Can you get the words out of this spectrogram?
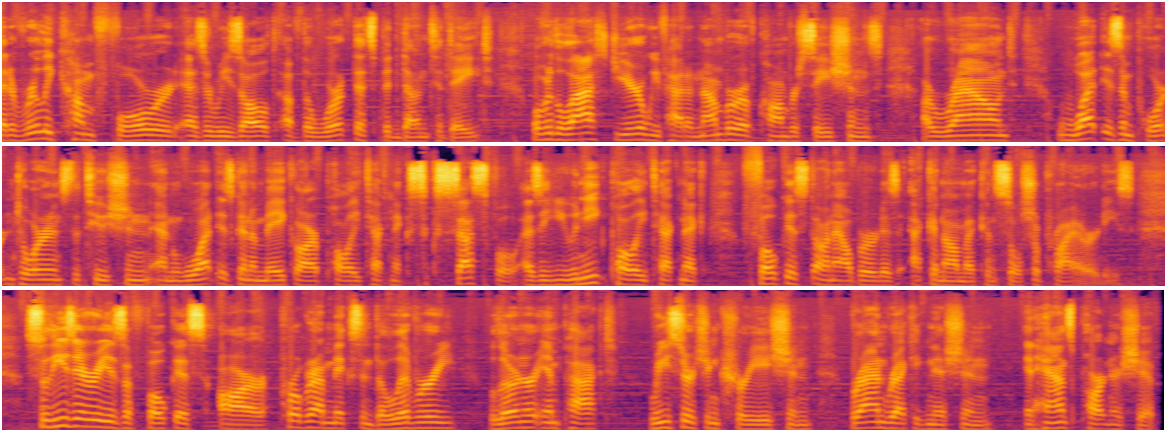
that have really come forward as a result of the work that's been done to date. Over the last year, we've had a number of conversations around what is important to our institution and what is going to make our polytechnic successful as a unique polytechnic focused on Alberta's economic and social priorities. So these areas of focus are program mix and delivery, learner impact, research and creation, brand recognition, enhanced partnership,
